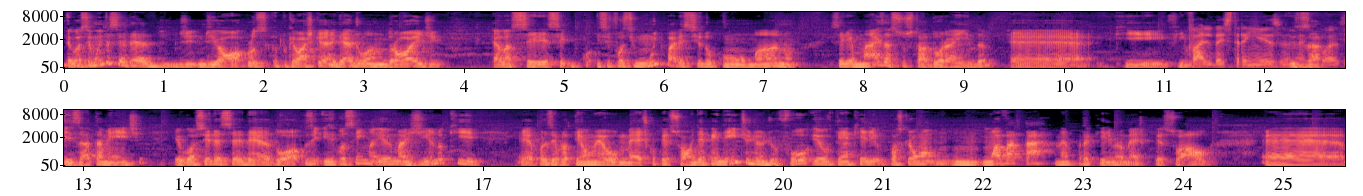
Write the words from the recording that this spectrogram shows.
Eu gostei muito dessa ideia de, de, óculos, porque eu acho que a ideia de um Android, ela seria, se, se fosse muito parecido com o humano, seria mais assustador ainda. É, que, enfim... Vale da estranheza, né, exa né? Exatamente. Eu gostei dessa ideia do óculos, e você, eu imagino que é, por exemplo, eu tenho o meu médico pessoal, independente de onde eu for, eu tenho aquele, posso criar um, um, um avatar, né, para aquele meu médico pessoal. É,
